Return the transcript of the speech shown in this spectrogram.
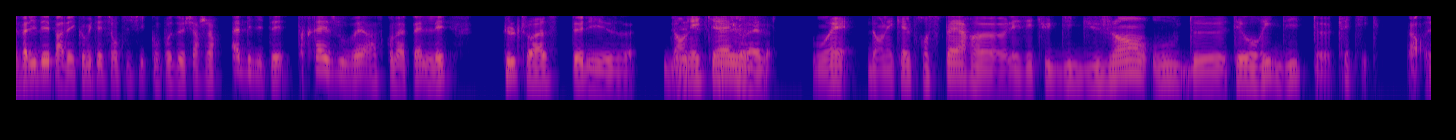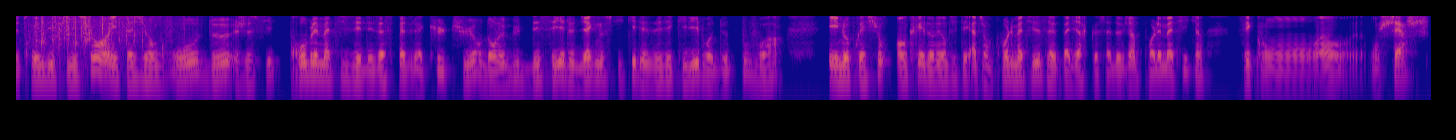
validées par les comités scientifiques composés de chercheurs habilités, très ouverts à ce qu'on appelle les cultural studies. Dans lesquels, ouais, dans lesquels prospèrent euh, les études dites du genre ou de théories dites euh, critiques. Alors, j'ai trouvé une définition. hein, Il s'agit en gros de, je cite, problématiser des aspects de la culture dans le but d'essayer de diagnostiquer des déséquilibres de pouvoir et une oppression ancrée dans l'identité. Attention, problématiser, ça ne veut pas dire que ça devient problématique. hein. C'est qu'on hein, cherche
